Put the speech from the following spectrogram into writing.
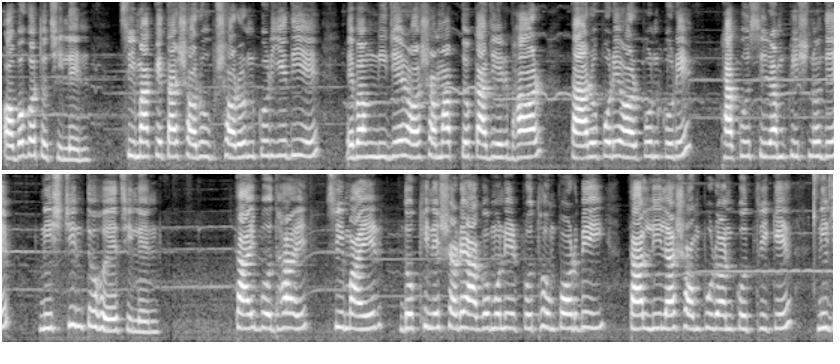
অবগত ছিলেন। শ্রীমাকে তার স্বরূপ স্মরণ করিয়ে দিয়ে এবং নিজের অসমাপ্ত কাজের ভার তার উপরে অর্পণ করে ঠাকুর শ্রীরামকৃষ্ণদেব নিশ্চিন্ত হয়েছিলেন। তাই বোধহয় শ্রীমায়ের দক্ষিণেশ্বরে আগমনের প্রথম পর্বেই তার লীলা সম্পূরণ কর্তৃকে নিজ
